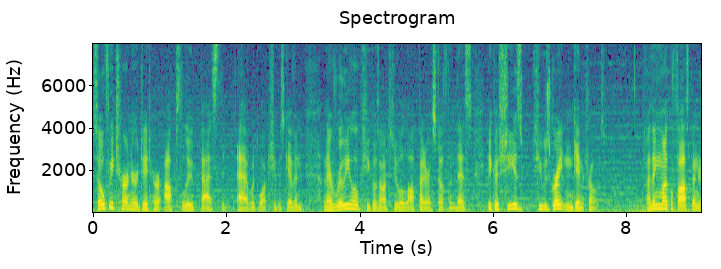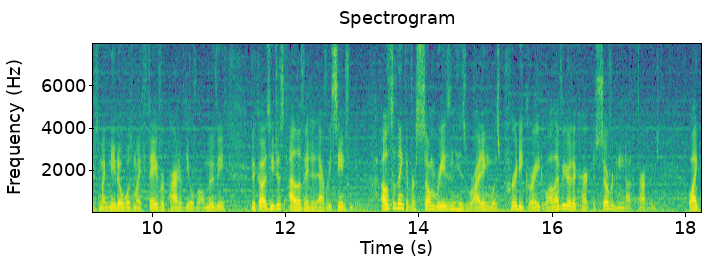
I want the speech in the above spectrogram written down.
Sophie Turner did her absolute best uh, with what she was given, and I really hope she goes on to do a lot better stuff than this because she is she was great in Game of Thrones. I think Michael Fassbender's Magneto was my favorite part of the overall movie because he just elevated every scene for me. I also think that for some reason his writing was pretty great while every other character suffered in that department. Like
